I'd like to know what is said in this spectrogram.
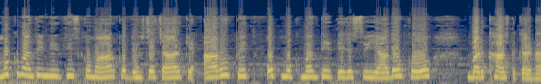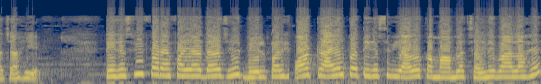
मुख्यमंत्री नीतीश कुमार को भ्रष्टाचार के आरोपित उप मुख्यमंत्री तेजस्वी यादव को बर्खास्त करना चाहिए। तेजस्वी पर एफआईआर दर्ज है, बेल पर और ट्रायल पर तेजस्वी यादव का मामला चलने वाला है।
